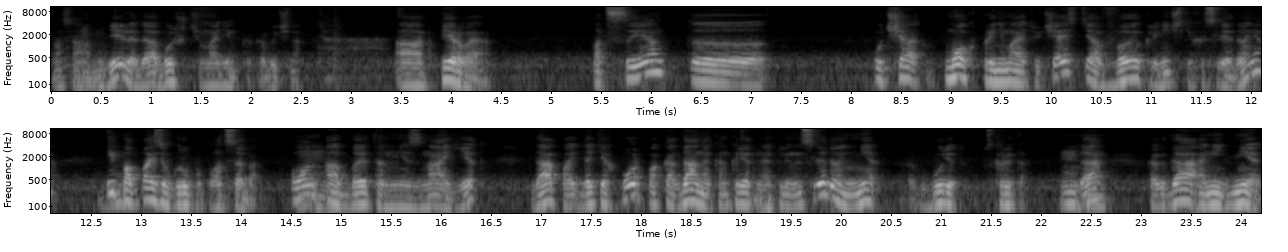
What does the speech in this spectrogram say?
на самом Мгм. деле, да, больше, чем один, как обычно. А, первое. Пациент э, уча- мог принимать участие в клинических исследованиях и Мгм. попасть в группу плацебо. Он Мгм. об этом не знает да, по- до тех пор, пока данное конкретное клин-исследование не будет скрыто Мгм. да, когда они не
